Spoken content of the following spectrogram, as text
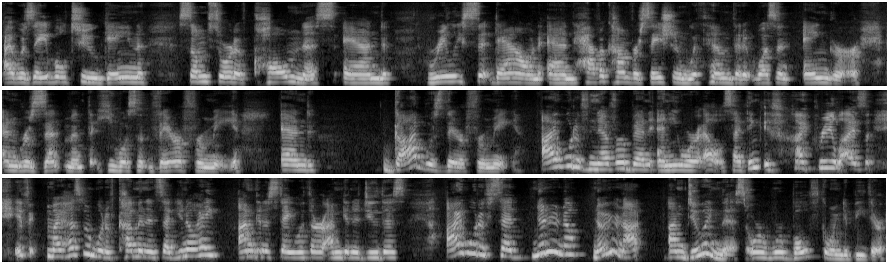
I was able to gain some sort of calmness and really sit down and have a conversation with him that it wasn't anger and resentment that he wasn't there for me. And God was there for me. I would have never been anywhere else. I think if I realized if my husband would have come in and said, you know, hey, I'm going to stay with her, I'm going to do this, I would have said, no, no, no, no, you're not. I'm doing this, or we're both going to be there.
